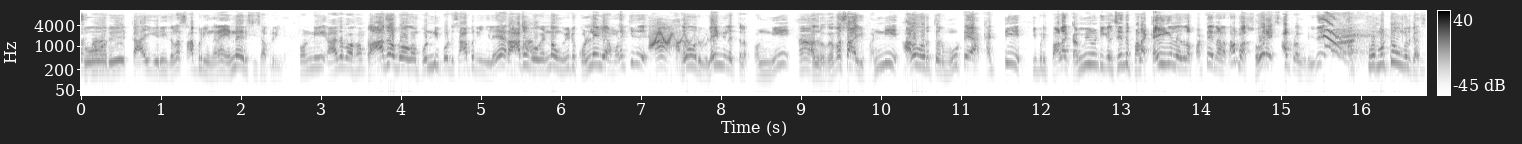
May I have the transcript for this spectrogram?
சோறு காய்கறி இதெல்லாம் சாப்பிடுறீங்க தானே என்ன அரிசி சாப்பிடுறீங்க? பொன்னி ராஜபோகம். ராஜபோகம் பொன்னி போட்டு சாப்பிடுறீங்களே? ராஜபோகம் என்ன உங்க வீட்டு கொள்ளையிலயா முளைக்குது? அதை ஒரு விளைநிலத்துல பொன்னி ஆ. அதுல விவசாயி பண்ணி அதை ஒருத்தர் மூட்டையா கட்டி இப்படி பல கம்யூனிட்டிகள் சேர்ந்து பல கைகள் இதுல பட்டதுனால தான் சோறை சாப்பிட முடியுது. அப்போ மட்டும் உங்களுக்கு அது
